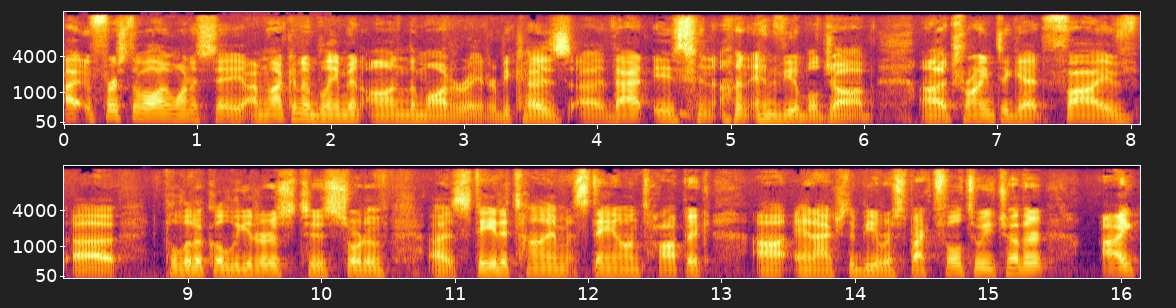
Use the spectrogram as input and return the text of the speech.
I, first of all, I want to say I'm not going to blame it on the moderator because uh, that is an unenviable job. Uh, trying to get five uh, political leaders to sort of uh, stay at time, stay on topic, uh, and actually be respectful to each other. I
